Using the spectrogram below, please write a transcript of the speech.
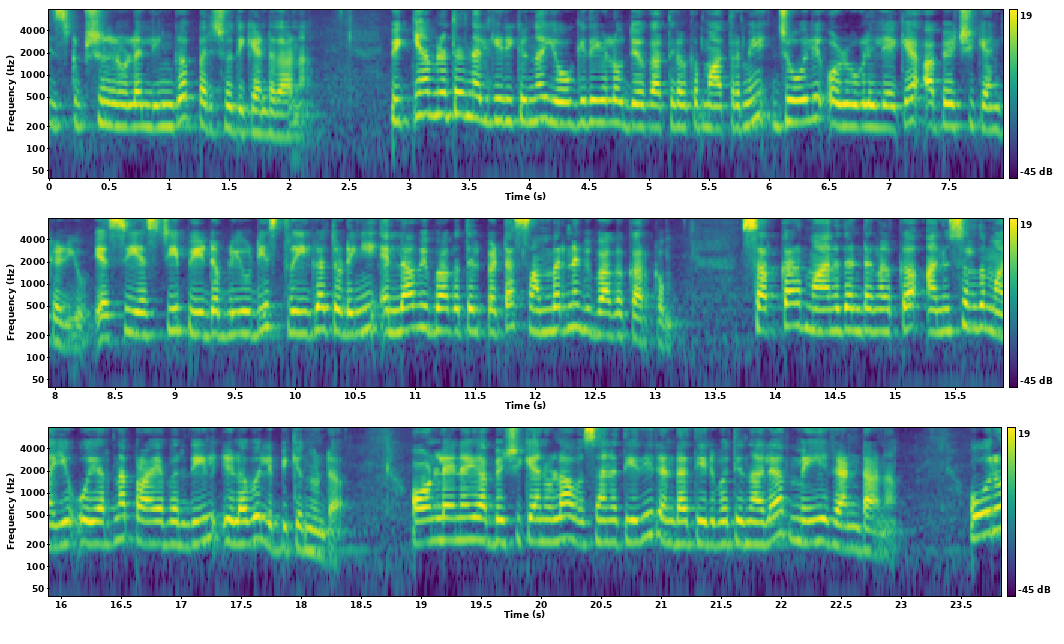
ഡിസ്ക്രിപ്ഷനിലുള്ള ലിങ്ക് പരിശോധിക്കേണ്ടതാണ്. വിജ്ഞാപനത്തിൽ നൽകിയിരിക്കുന്ന യോഗ്യതയുള്ള ഉദ്യോഗാർത്ഥികൾക്ക് മാത്രമേ ജോലി ഒഴിവുകളിലേക്ക് അപേക്ഷിക്കാൻ കഴിയൂ. S C S T P W D സ്ത്രീകൾ തുടങ്ങി എല്ലാ വിഭാഗത്തിൽപ്പെട്ട സംവരണ വിഭാഗക്കാർക്കും സർക്കാർ മാനദണ്ഡങ്ങൾക്ക് അനുസൃതമായി ഉയർന്ന പ്രായപരിധിയിൽ ഇളവ് ലഭിക്കുന്നുണ്ട്. ഓൺലൈനായി അപേക്ഷിക്കാനുള്ള അവസാന തീയതി രണ്ടായിരത്തി ഇരുപത്തിനാല് മെയ് രണ്ടാണ്. ഓരോ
